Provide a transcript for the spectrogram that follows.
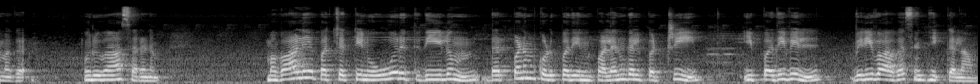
நமக முருகா சரணம் மகாலய பட்சத்தின் ஒவ்வொரு திதியிலும் தர்ப்பணம் கொடுப்பதின் பலன்கள் பற்றி இப்பதிவில் விரிவாக சிந்திக்கலாம்.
